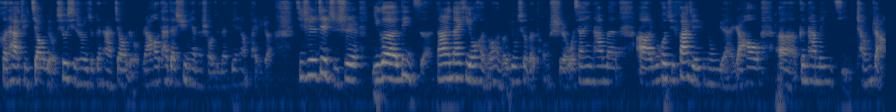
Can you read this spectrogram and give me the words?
和他去交流，休息的时候就跟他交流。然后他在训练的时候就在边上陪着。其实这只是一个例子，当然 Nike 有很多很多优秀的同事，我相信他们啊如何去发掘运动员，然后呃跟他们一起成长，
